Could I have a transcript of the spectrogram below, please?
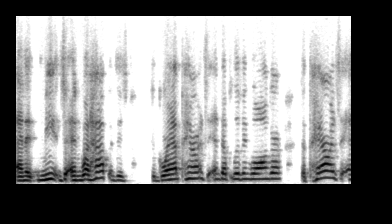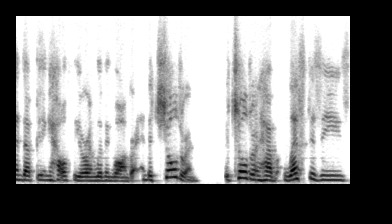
And it means, and what happens is the grandparents end up living longer, the parents end up being healthier and living longer, and the children, the children have less disease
